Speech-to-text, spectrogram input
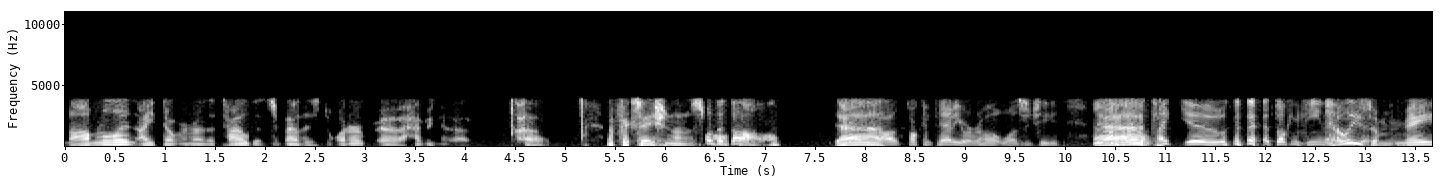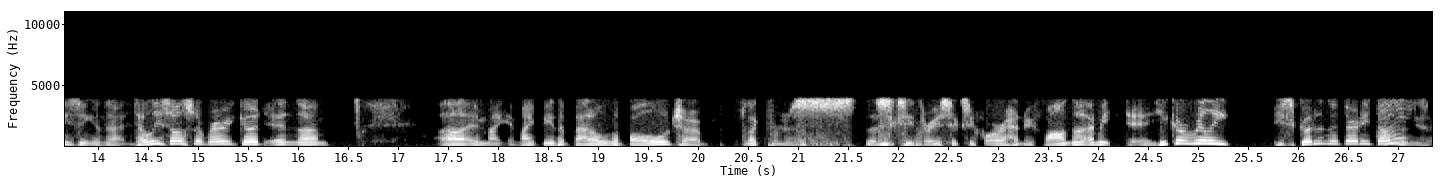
phenomenal in. I don't remember the title. It's about his daughter uh, having a, a a fixation on a Oh, small the doll. Yeah, the dog, talking Teddy or how it was. And she, oh, Yeah, I don't like you. talking Tina. Telly's amazing in that. Telly's also very good in um uh it might it might be the Battle of the Bulge, a flick from the 63, 64 Henry Fonda. I mean, he could really he's good in the Dirty Dozen.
